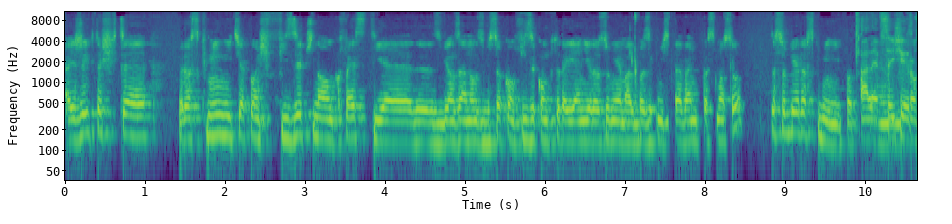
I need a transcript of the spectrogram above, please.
A jeżeli ktoś chce rozkminić jakąś fizyczną kwestię y, związaną z wysoką fizyką, której ja nie rozumiem, albo z jakimiś sprawami kosmosu, to sobie rozkmini. pod Ale w sensie względem.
